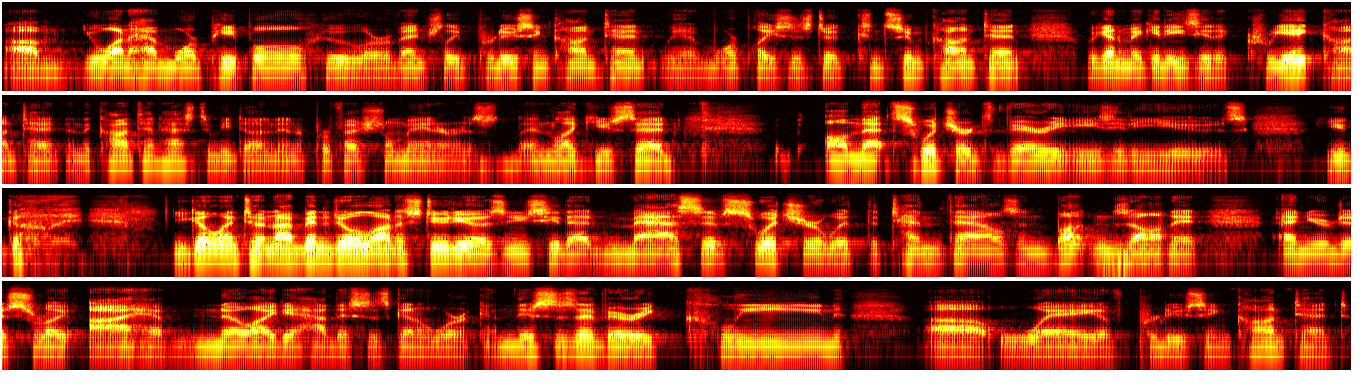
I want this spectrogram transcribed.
Um, you want to have more people who are eventually producing content. We have more places to consume content. We got to make it easy to create content, and the content has to be done in a professional manner. And like you said, on that switcher, it's very easy to use. You go, you go into, and I've been into a lot of studios, and you see that massive switcher with the 10,000 buttons on it, and you're just sort of like, I have no idea how this is going to work. And this is a very clean uh, way of producing content.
